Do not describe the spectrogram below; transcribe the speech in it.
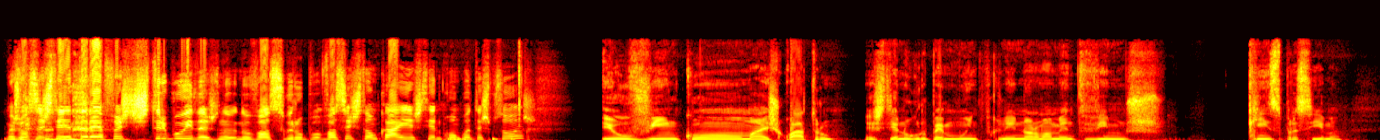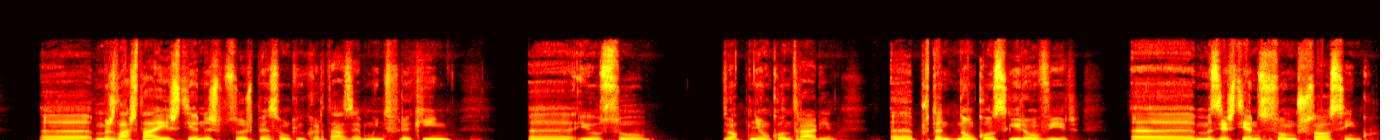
Mas vocês têm tarefas distribuídas no, no vosso grupo. Vocês estão cá este ano com quantas pessoas? Eu vim com mais quatro. Este ano o grupo é muito pequenino, normalmente vimos 15 para cima. Uh, mas lá está, este ano as pessoas pensam que o cartaz é muito fraquinho. Uh, eu sou de opinião contrária, uh, portanto não conseguiram vir. Mas este ano somos só cinco.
